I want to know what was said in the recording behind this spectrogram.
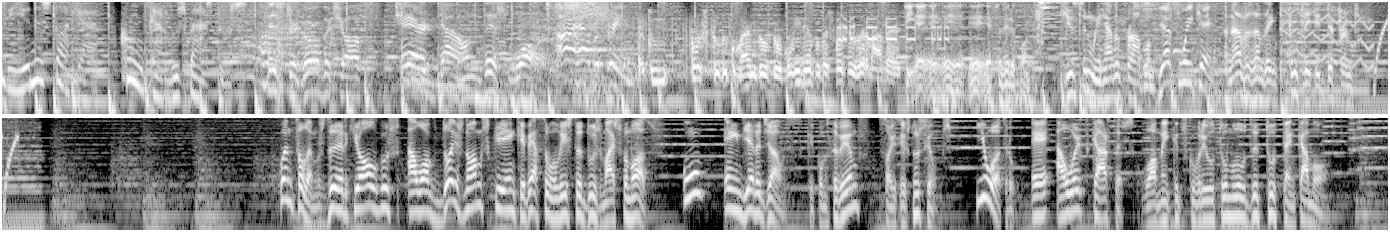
Um dia na história com Carlos Bastos. Mr. Gorbachev, tear down this wall. I have a dream. Aqui, posto de comando do movimento das Forças Armadas. Sim, é, é, é, é fazer a conta. Houston, we have a problem. Yes, we can. And now for something completely different. Quando falamos de arqueólogos, há logo dois nomes que encabeçam a lista dos mais famosos. Um é Indiana Jones, que, como sabemos, só existe nos filmes. E o outro é Howard Carter, o homem que descobriu o túmulo de Tutankhamon.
